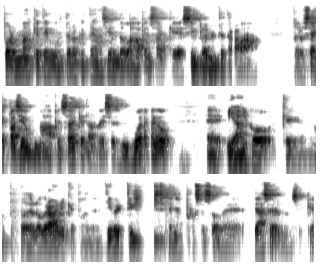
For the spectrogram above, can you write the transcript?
por más que te guste lo que estés haciendo, vas a pensar que es simplemente trabajo. Pero si hay pasión, vas a pensar que tal vez es un juego eh, y algo que uno puede lograr y que puede divertirse en el proceso de, de hacerlo. Así que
